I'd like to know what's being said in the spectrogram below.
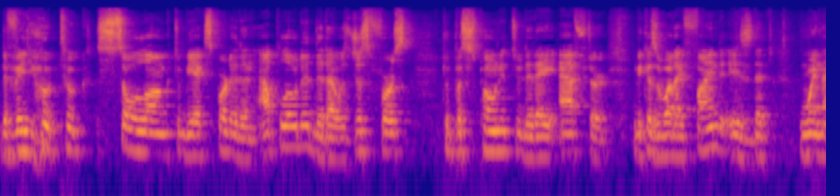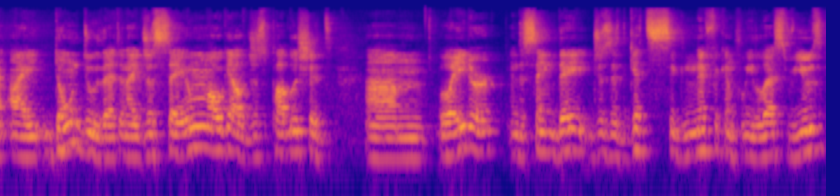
the video took so long to be exported and uploaded that I was just forced to postpone it to the day after because what I find is that when I don't do that and I just say mm, okay I'll just publish it um, later in the same day just it gets significantly less views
